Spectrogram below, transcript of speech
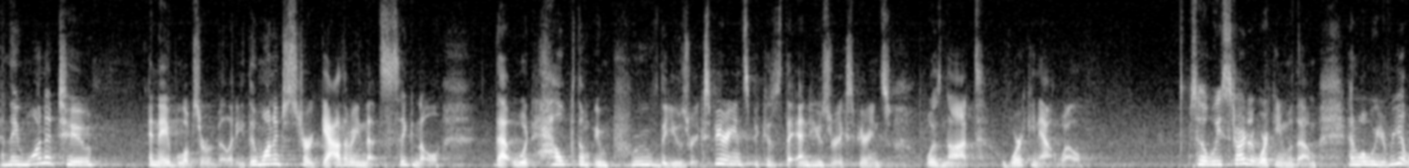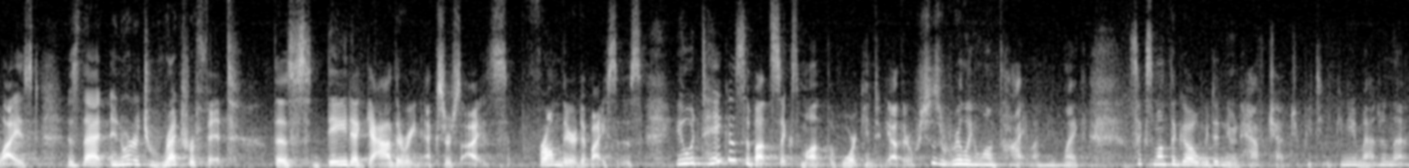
And they wanted to enable observability. They wanted to start gathering that signal that would help them improve the user experience because the end user experience was not working out well. So we started working with them, and what we realized is that in order to retrofit this data gathering exercise from their devices, it would take us about six months of working together, which is a really long time. I mean, like six months ago, we didn't even have ChatGPT. Can you imagine that?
